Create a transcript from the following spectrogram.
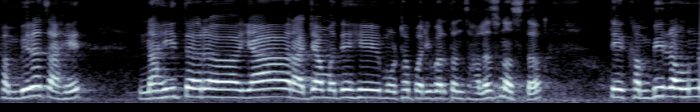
खंबीरच आहेत. नाही तर या राज्यामध्ये हे मोठं परिवर्तन झालंच नसतं. ते खंबीर राहून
